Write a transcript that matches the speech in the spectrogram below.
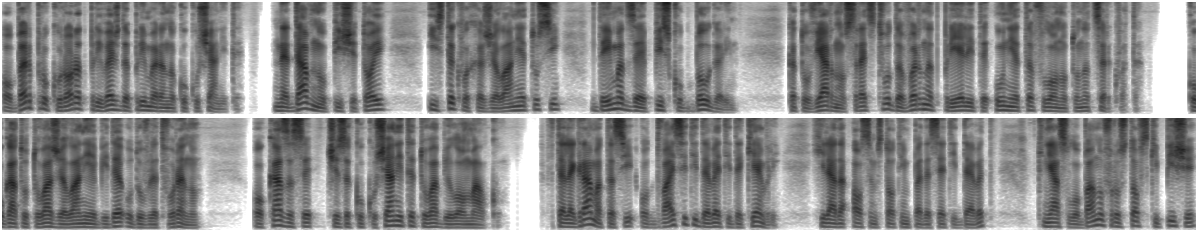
обер прокурорът привежда примера на кокушаните. Недавно, пише той, изтъкваха желанието си да имат за епископ българин, като вярно средство да върнат приелите унията в лоното на църквата. Когато това желание биде удовлетворено, оказа се, че за кокушаните това било малко. В телеграмата си от 29 декември 1859 княз Лобанов Ростовски пише,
